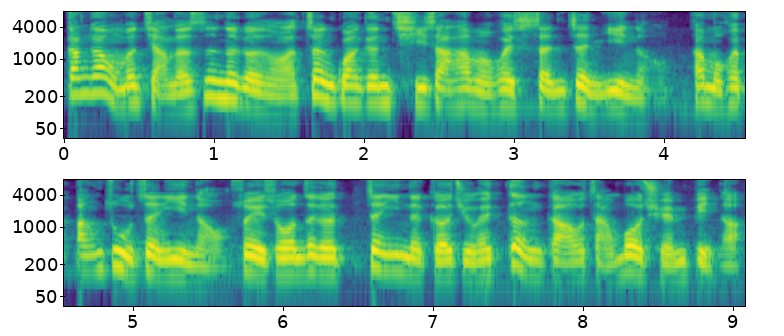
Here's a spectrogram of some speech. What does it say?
刚刚我们讲的是那个什么正官跟七杀，他们会生正印哦，他们会帮助正印哦，所以说这个正印的格局会更高，掌握权柄哦。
